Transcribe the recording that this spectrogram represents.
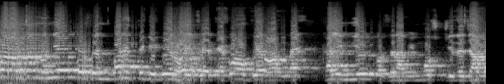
পড়ার জন্য নিয়ত করছেন, বাড়ি থেকে বের হয়েছেন, এখনও বের হন নাই, খালি নিয়ত করছেন, আমি মসজিদে যাব।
